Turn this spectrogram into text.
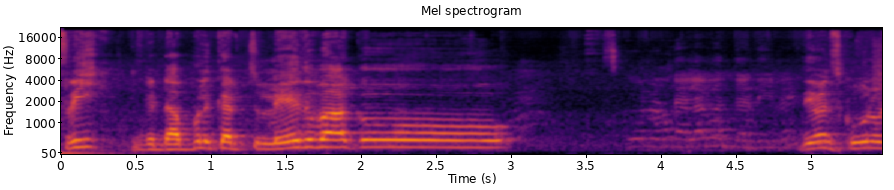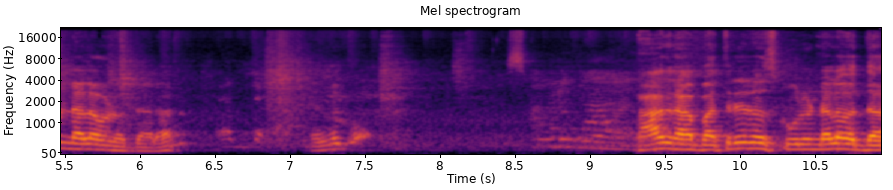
ఫ్రీ ఇంకా డబ్బులు ఖర్చు లేదు బాకు దీవెన్ దీవెన్ స్కూల్ ఉండాలా ఉండొద్దారా? ఎందుకు? కాదురా బర్త్డే రోజు స్కూల్ ఉండాలా వద్దా?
